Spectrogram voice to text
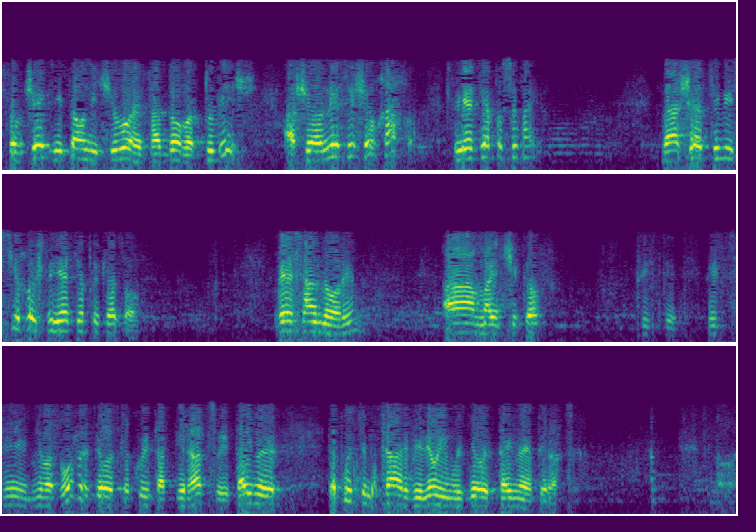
чтобы человек не дал ничего это садова ту вещь, а что он их еще хафа, что я тебя посылаю. Ваша тебе стихо, что я тебе приказал. Весанорим, а мальчиков – ведь, ведь невозможно сделать какую-то операцию, тайную, допустим, царь велел ему сделать тайную операцию. Но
